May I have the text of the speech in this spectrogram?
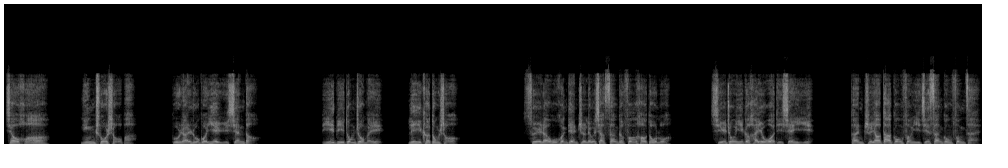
教皇，您出手吧，不然如果夜雨先到，比比东皱眉，立刻动手。虽然武魂殿只留下三个封号斗罗，其中一个还有卧底嫌疑，但只要大供奉以及三供奉在，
